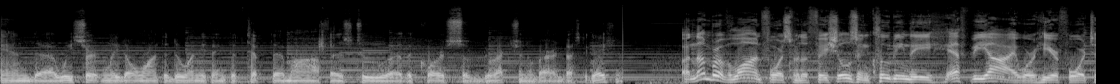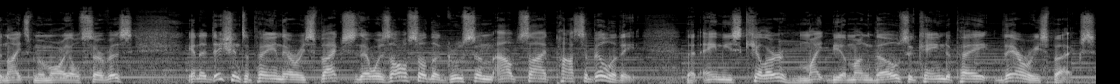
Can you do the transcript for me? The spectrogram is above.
and uh, we certainly don't want to do anything to tip them off as to uh, the course of direction of our investigation. A number of law enforcement officials, including the FBI, were here for tonight's memorial service. In addition to paying their respects, there was also the gruesome outside possibility that Amy's killer might be among those who came to pay their respects.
